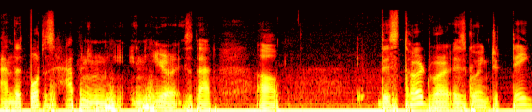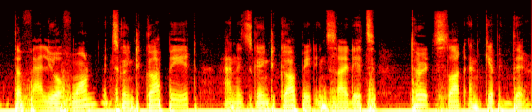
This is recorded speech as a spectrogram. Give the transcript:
and that what is happening in here is that uh, this third var is going to take the value of 1 it's going to copy it and it's going to copy it inside its third slot and keep it there.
